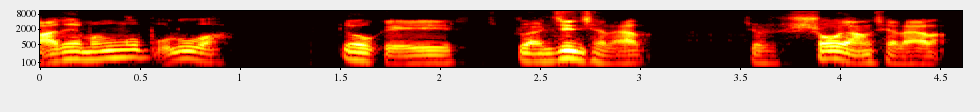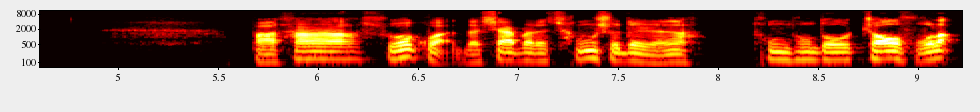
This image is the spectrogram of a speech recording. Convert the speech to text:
把这蒙古补路啊，又给软禁起来了，就是收养起来了，把他所管的下边的城池的人啊。通通都招服了，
